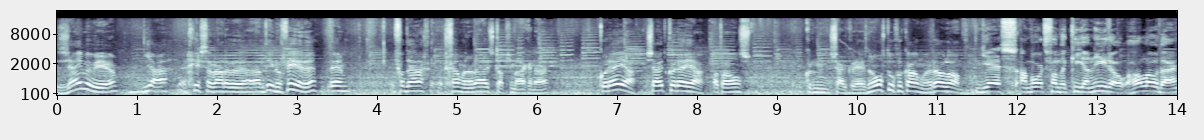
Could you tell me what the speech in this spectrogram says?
zijn we weer. Ja, gisteren waren we aan het innoveren en vandaag gaan we een uitstapje maken naar Korea, Zuid-Korea. Althans, Zuid-Korea is naar ons toegekomen. Roland. Yes, aan boord van de Kia Niro. Hallo daar.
